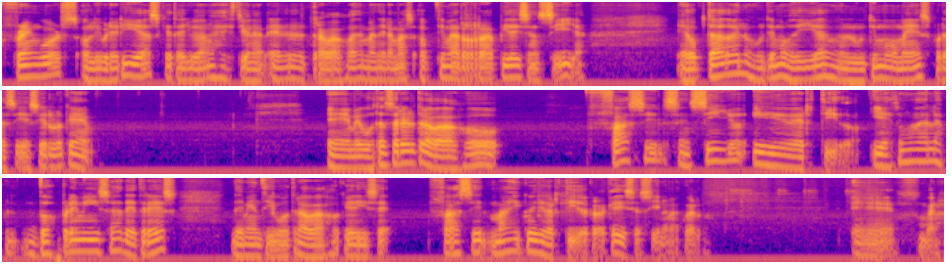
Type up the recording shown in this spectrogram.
frameworks o librerías que te ayudan a gestionar el trabajo de manera más óptima, rápida y sencilla. He optado en los últimos días, en el último mes, por así decirlo, que eh, me gusta hacer el trabajo fácil, sencillo y divertido. Y esta es una de las dos premisas de tres de mi antiguo trabajo que dice fácil, mágico y divertido. Creo que dice así, no me acuerdo. Eh, bueno,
